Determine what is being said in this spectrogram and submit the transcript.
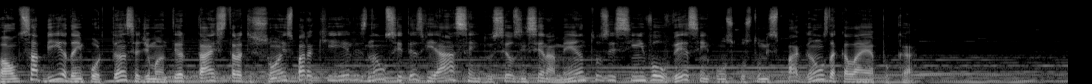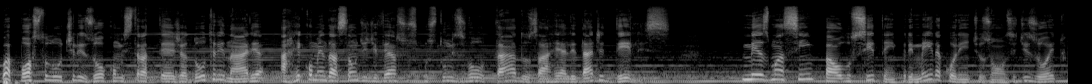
Paulo sabia da importância de manter tais tradições para que eles não se desviassem dos seus ensinamentos e se envolvessem com os costumes pagãos daquela época. O apóstolo utilizou como estratégia doutrinária a recomendação de diversos costumes voltados à realidade deles. Mesmo assim, Paulo cita em 1 Coríntios 11, 18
